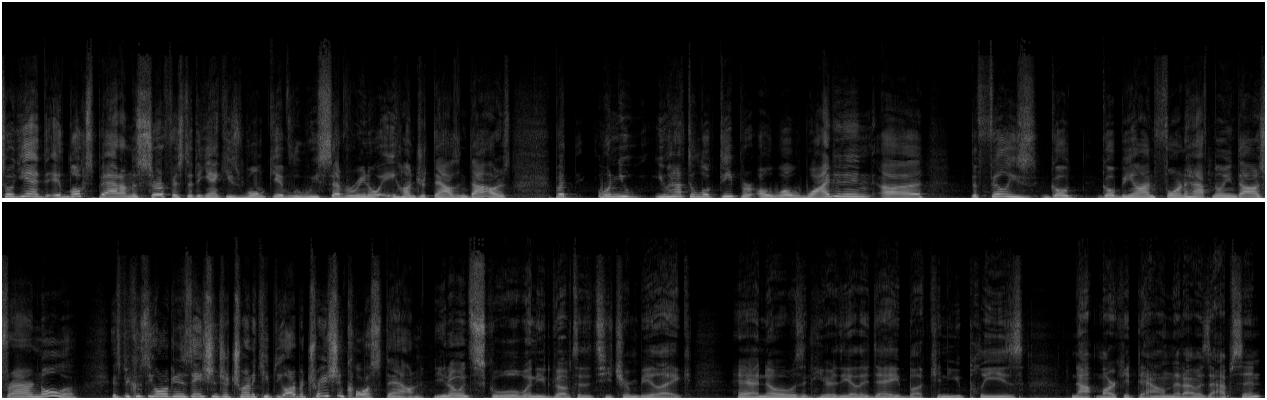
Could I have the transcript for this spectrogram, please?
So yeah, it looks bad on the surface that the Yankees won't give Luis Severino eight hundred thousand dollars, but when you you have to look deeper. Oh, whoa, why didn't uh, the Phillies go go beyond four and a half million dollars for Aaron Nola? It's because the organizations are trying to keep the arbitration costs down. You know, in school, when you'd go up to the teacher and be like, "Hey, I know I wasn't here the other day, but can you please not mark it down that I was absent?"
